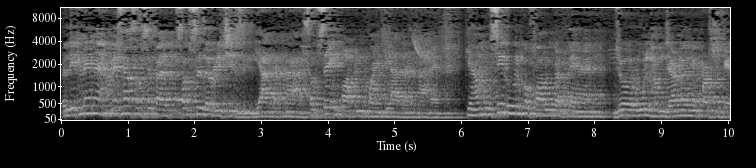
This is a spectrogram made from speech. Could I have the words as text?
तो लिखने में हमेशा सबसे पहले सबसे ज़रूरी चीज़ याद रखना है, सबसे इंपॉर्टेंट पॉइंट याद रखना है कि हम उसी रूल को फॉलो करते हैं, जो रूल हम जर्नल में पढ़ चुके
